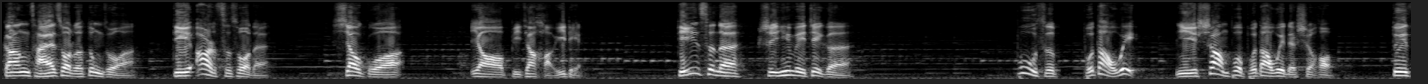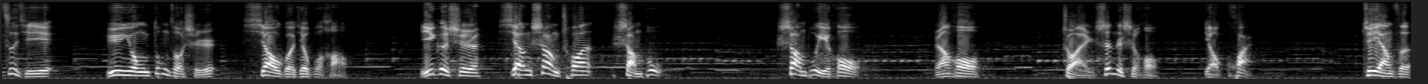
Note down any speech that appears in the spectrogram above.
刚才做的动作，第二次做的效果要比较好一点。第一次呢，是因为这个步子不到位，你上步不到位的时候，对自己运用动作时效果就不好。一个是向上穿上步，上步以后，然后转身的时候要快，这样子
